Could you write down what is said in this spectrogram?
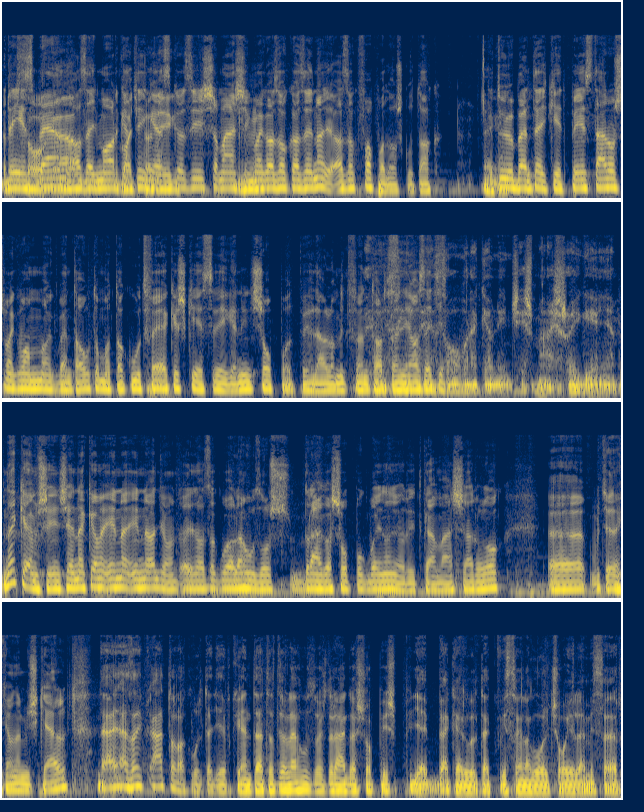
részben szolgál, az egy marketing pedig- eszköz is, a másik meg azok, az egy, azok fapados kutak. Itt ül bent egy-két pénztáros, meg van meg bent automata kútfejek, és kész vége. Nincs shoppot például, amit föntartani. Az egy... Szóval nekem nincs is másra igényem. Nekem sincs, én, nekem, én, én nagyon, én azokban a lehúzós drága shopokban én nagyon ritkán vásárolok, uh, úgyhogy nekem nem is kell. De ez egy átalakult egyébként, tehát a lehúzós drága shop is ugye bekerültek viszonylag olcsó élelmiszer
